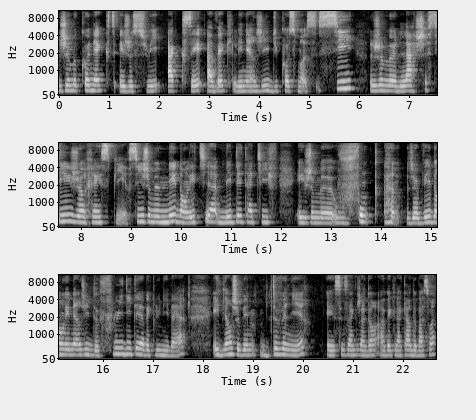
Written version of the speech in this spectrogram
je me connecte et je suis axé avec l'énergie du cosmos. Si je me lâche, si je respire, si je me mets dans l'état méditatif et je me fonds, je vais dans l'énergie de fluidité avec l'univers, eh bien je vais devenir, et c'est ça que j'adore avec la carte de Bassois,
